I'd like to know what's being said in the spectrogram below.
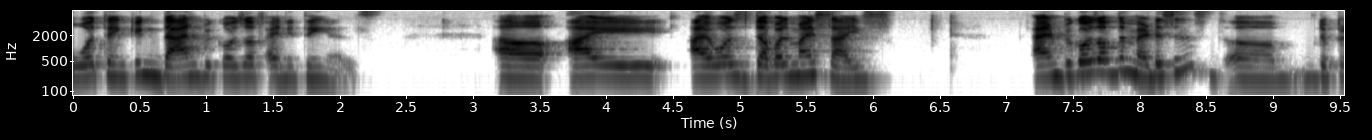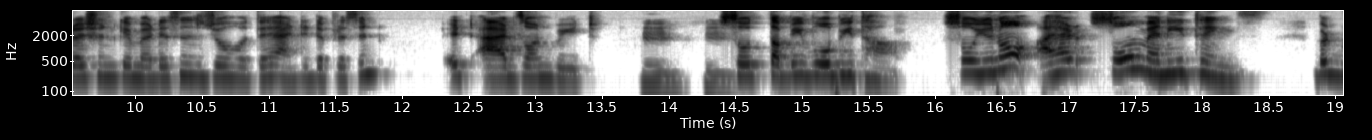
overthinking than because of anything else. Uh, I I was double my size, and because of the medicine depression के मेडिसिन जो होते हैं anti depression it adds on weight so तभी वो भी था. So you know I had so many things but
